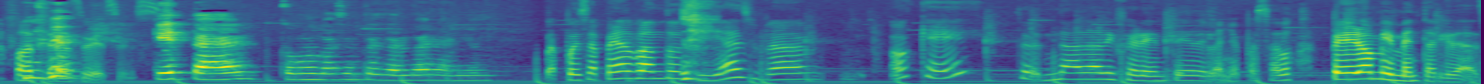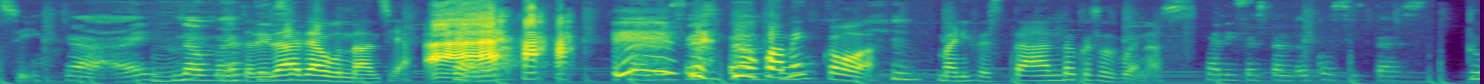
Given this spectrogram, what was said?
otras veces. ¿Qué tal? ¿Cómo vas empezando el año? Pues apenas van dos días, va. Ok. Nada diferente del año pasado. Pero mi mentalidad sí. Ay, Mm, no más. mentalidad de abundancia. Ah. manifestando, ¿Tú, Pame? ¿Cómo va? Manifestando cosas buenas. manifestando cositas. ¿Tú,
